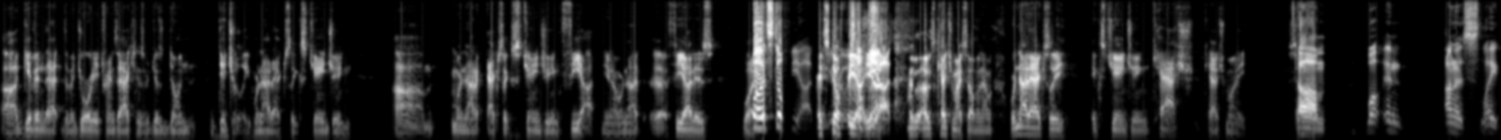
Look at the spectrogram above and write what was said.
uh, given that the majority of transactions are just done digitally. We're not actually exchanging. Um, we're not actually exchanging fiat. You know, we're not. Uh, fiat is what? Well, it's still fiat. It's still fiat, yeah. I, I was catching myself on that. One. We're not actually exchanging cash cash money. So, Um, well, and on a slight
